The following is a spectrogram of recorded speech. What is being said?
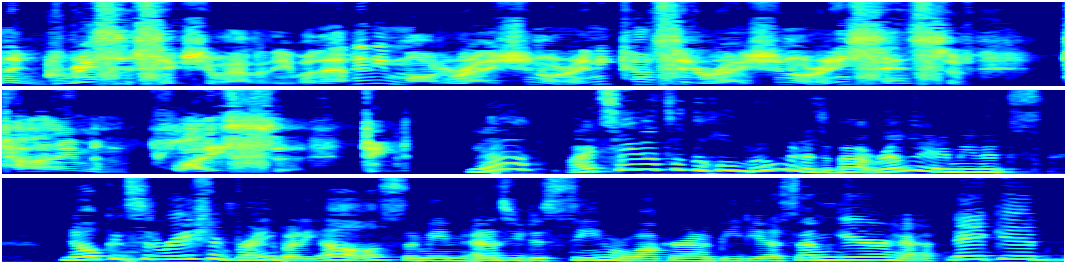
an aggressive sexuality without any moderation or any consideration or any sense of time and place, uh, dignity. Yeah, I'd say that's what the whole movement is about, really. I mean, it's no consideration for anybody else. I mean, as you just seen, we're walking around in BDSM gear, half naked,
